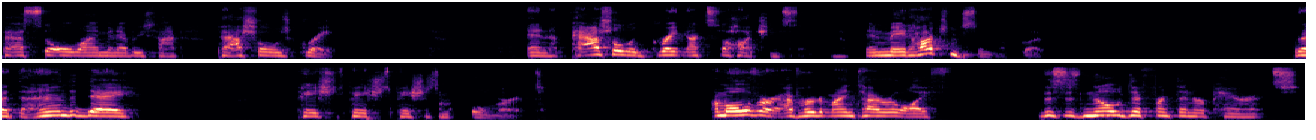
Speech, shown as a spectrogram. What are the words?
past the O lineman every time. Paschal was great. And Paschal looked great next to Hutchinson and made Hutchinson look good. But at the end of the day, patience, patience, patience. I'm over it. I'm over it. I've heard it my entire life. This is no different than her parents,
